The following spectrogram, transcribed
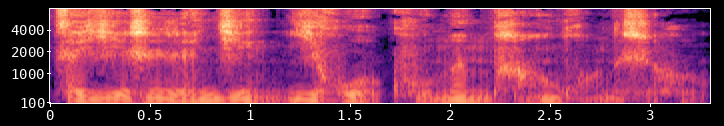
在夜深人静亦或苦闷彷徨的时候。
